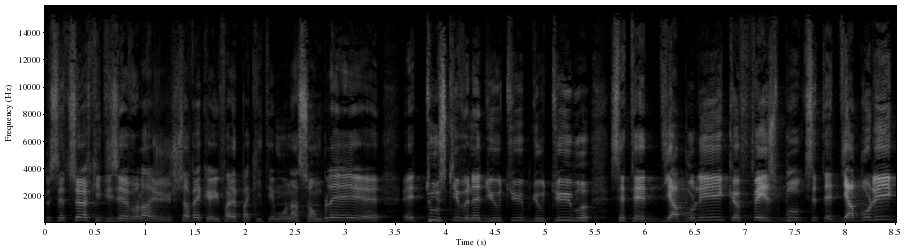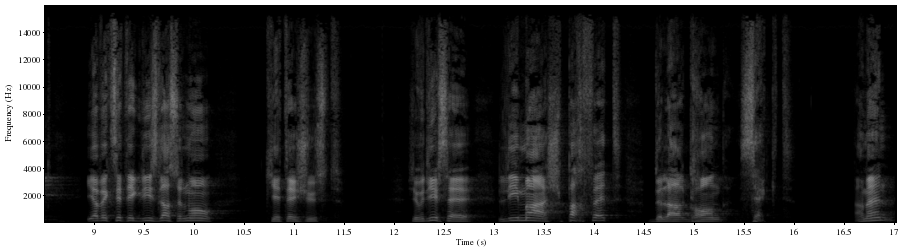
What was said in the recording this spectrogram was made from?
de cette sœur qui disait, voilà, je savais qu'il ne fallait pas quitter mon assemblée, et, et, tout ce qui venait de YouTube, YouTube, c'était diabolique, Facebook, c'était diabolique, et avec cette église-là seulement qui était juste. Je vais vous dire, c'est l'image parfaite de la grande secte. Amen.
